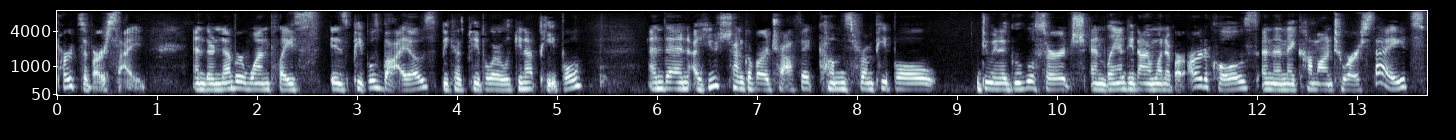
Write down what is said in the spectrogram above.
parts of our site. And their number one place is people's bios because people are looking at people. And then a huge chunk of our traffic comes from people doing a Google search and landing on one of our articles. And then they come onto our site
